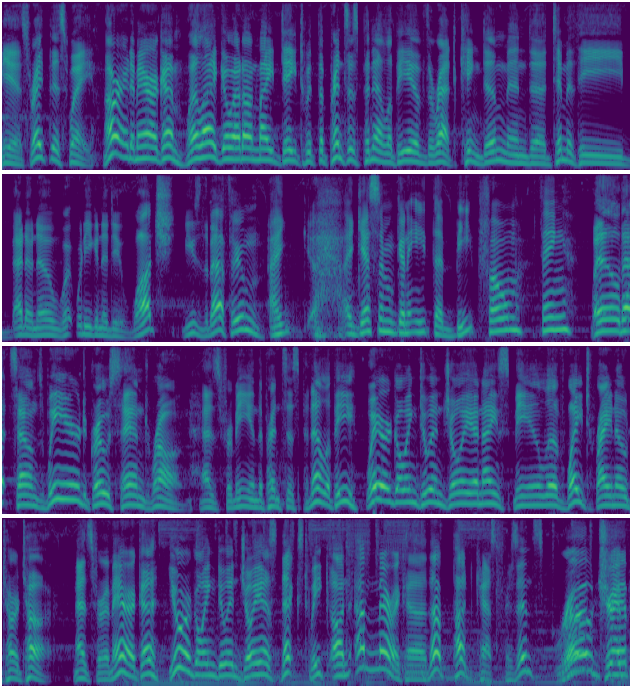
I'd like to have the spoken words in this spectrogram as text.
Yes, right this way. All right, America. Well, I go out on my date with the Princess Penelope of the Rat Kingdom, and uh, Timothy. I don't know. What, what are you gonna do? Watch? Use the bathroom? I, I guess I'm gonna eat the beet foam thing. Well, that sounds weird, gross, and wrong. As for me and the Princess Penelope, we're going to enjoy a nice meal of white rhino tartare. As for America, you're going to enjoy us next week on America, the podcast presents Road Trip.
